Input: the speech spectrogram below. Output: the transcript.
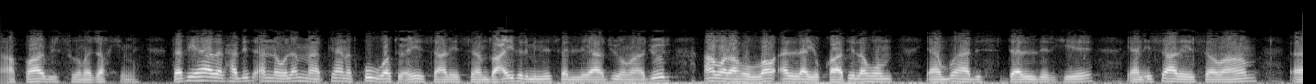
apar bir sığınacaq kimi. ففي هذا الحديث أنه لما كانت قوة عيسى عليه السلام ضعيفة بالنسبة لياجوج وماجوج أمره الله ألا يقاتلهم Yani bu hadis dəlildir ki, yəni İsa aleyhissalam ə,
